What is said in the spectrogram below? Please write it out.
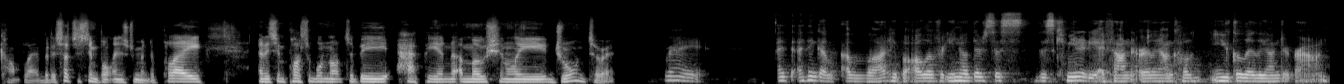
can't play it, but it's such a simple instrument to play and it's impossible not to be happy and emotionally drawn to it. Right. I, th- I think a, a, lot of people all over, you know, there's this this community I found early on called Ukulele Underground,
